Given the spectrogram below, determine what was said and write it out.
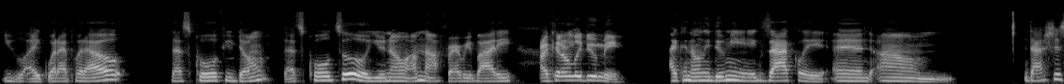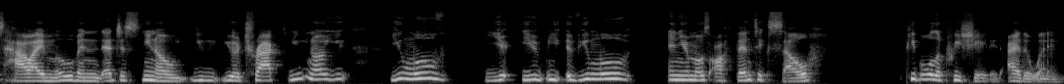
you like what I put out, that's cool. If you don't, that's cool too. You know, I'm not for everybody. i can only do me I can only do me exactly. And um that's just how I move and that just, you know, you you attract, you know, you you move you you if you move in your most authentic self, people will appreciate it either way. Mm.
